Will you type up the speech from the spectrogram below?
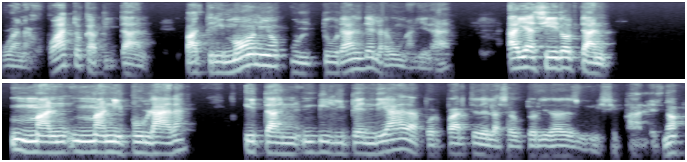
Guanajuato capital, patrimonio cultural de la humanidad, haya sido tan manipulada y tan vilipendiada por parte de las autoridades municipales, ¿no?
